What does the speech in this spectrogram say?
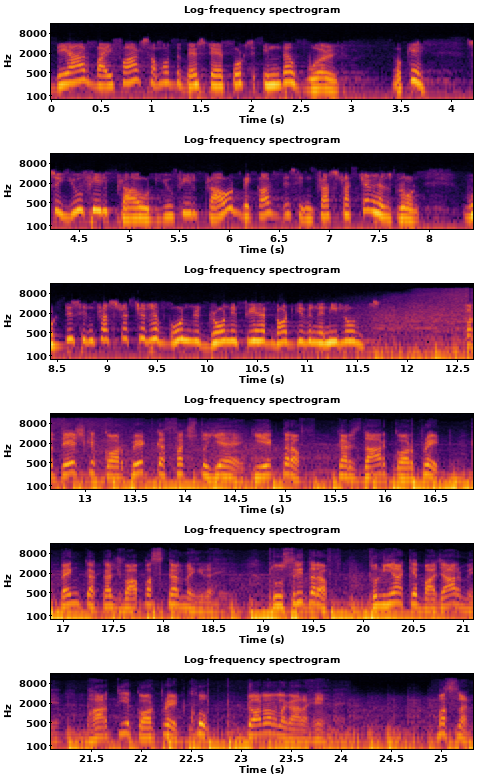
they are by far some of the best airports in the world okay so you feel proud you feel proud because this infrastructure has grown would this infrastructure have पर देश के कॉरपोरेट का सच तो यह है कि एक तरफ़ कर्जदार कॉरपोरेट बैंक का कर्ज वापस कर नहीं रहे दूसरी तरफ़ दुनिया के बाज़ार में भारतीय कॉरपोरेट खूब डॉलर लगा रहे हैं। मसलन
